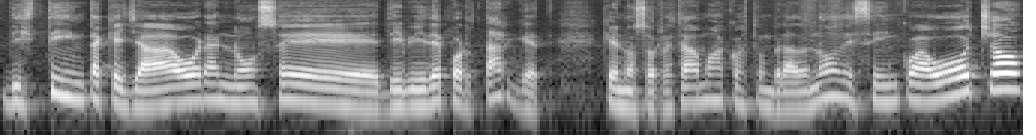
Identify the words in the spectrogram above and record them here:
distinta que ya ahora no se divide por target, que nosotros estábamos acostumbrados, no, de 5 a 8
